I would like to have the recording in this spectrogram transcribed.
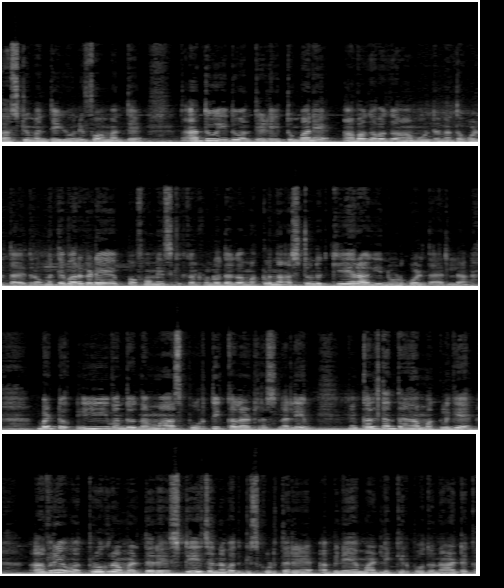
ಕಾಸ್ಟ್ಯೂಮ್ ಅಂತೆ ಯೂನಿಫಾರ್ಮ್ ಅಂತೆ, ಅದು ಇದು ಅಂತೇಳಿ ತುಂಬಾನೇ ಅವಾಗವಾಗ ಅಮೌಂಟ್ ಅನ್ನ ತಗೊಳ್ತಾ ಇದ್ರು. ಮತ್ತೆ ಹೊರಗಡೆ ಪರ್ಫಾರ್ಮೆನ್ಸ್ಗೆ ಕರ್ಕೊಂಡು ಹೋದಾಗ ಮಕ್ಕಳನ್ನ ಅಷ್ಟೊಂದು ಕೇರ್ ಆಗಿ ನೋಡ್ಕೊಳ್ತಾ ಇರಲಿಲ್ಲ. ಬಟ್ ಈ ಒಂದು ನಮ್ಮ ಸ್ಫೂರ್ತಿ ಕಲಾ ಟ್ರಸ್ಟ್ನಲ್ಲಿ ಕಲ್ತಂತಹ ಮಕ್ಕಳಿಗೆ ಅವರೇ ಪ್ರೋಗ್ರಾಮ್ ಮಾಡ್ತಾರೆ ಸ್ಟೇಜ್ ಅನ್ನ ಒದಗಿಸ್ಕೊಡ್ತಾರೆ, ಅಭಿನಯ ಮಾಡ್ಲಿಕ್ಕೆ ಇರ್ಬೋದು, ನಾಟಕ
